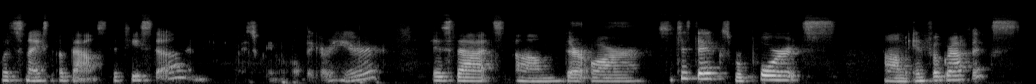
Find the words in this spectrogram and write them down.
what's nice about Statista, and my screen a little bigger here, is that um, there are statistics, reports, um, infographics.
